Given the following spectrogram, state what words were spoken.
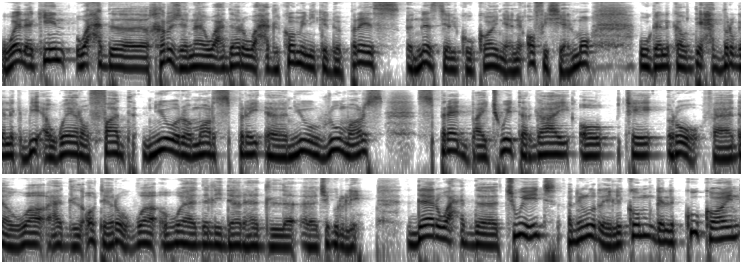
ولكن واحد خرج هنا واحد دار واحد ال communiqué de presse الناس ديال ال KuCoin يعني officiellement وقال لك أودي حضروا قال لك be aware of FUD new rumors new rumors spread by Twitter guy Otteroo فهذا هو هذا ال Otteroo هو هو هذا اللي دار هذا تيقولوا ليه. دار واحد tweet غادي نوريه لكم قال لك KuCoin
